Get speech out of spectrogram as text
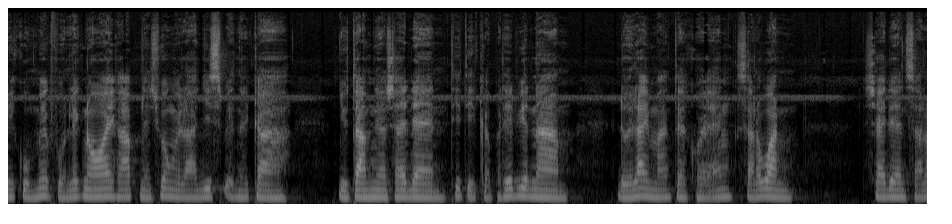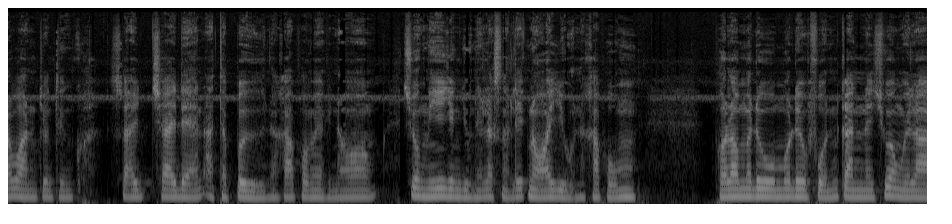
มีกลุ่มเมฆฝนเล็กน้อยครับในช่วงเวลา 21 นาฬิกา อยู่ตามแนวชายแดนที่ติดกับประเทศเวียดนาม โดยไล่มาตั้งแต่แขวงสารวัน ชายแดนสารวันจนถึงชายชายแดนอัตตปือนะครับพ่อแม่พี่น้อง ช่วงนี้ยังอยู่ในลักษณะเล็กน้อยอยู่นะครับผม พอเรามาดูโมเดลฝนกันในช่วงเวลา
